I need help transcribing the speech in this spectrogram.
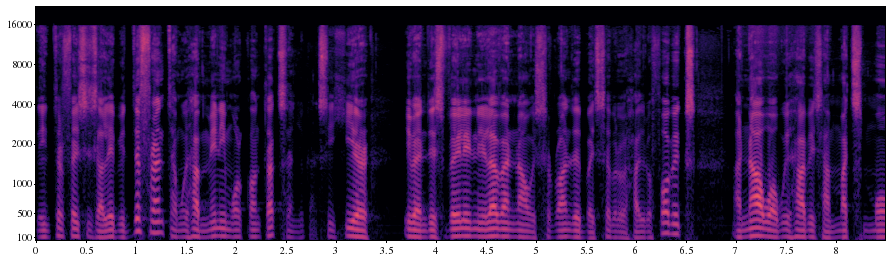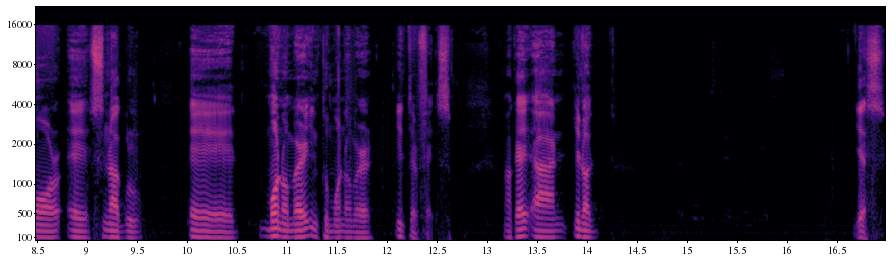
the interface is a little bit different, and we have many more contacts. And you can see here, even this valine 11 now is surrounded by several hydrophobics. And now what we have is a much more uh, snuggle uh, monomer into monomer interface. Okay, and you know, yes.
